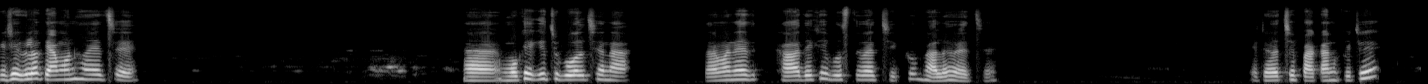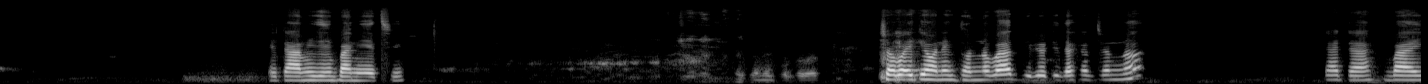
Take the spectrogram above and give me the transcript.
পিঠেগুলো কেমন হয়েছে? হ্যাঁ মুখে কিছু বলছে না। তার মানে খাওয়া দেখেই বুঝতে পারছি, খুব ভালো হয়েছে। এটা হচ্ছে পাকান পিঠে। এটা আমি বানিয়েছি। সবাইকে অনেক ধন্যবাদ ভিডিওটি দেখার জন্য। Tata, bye.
